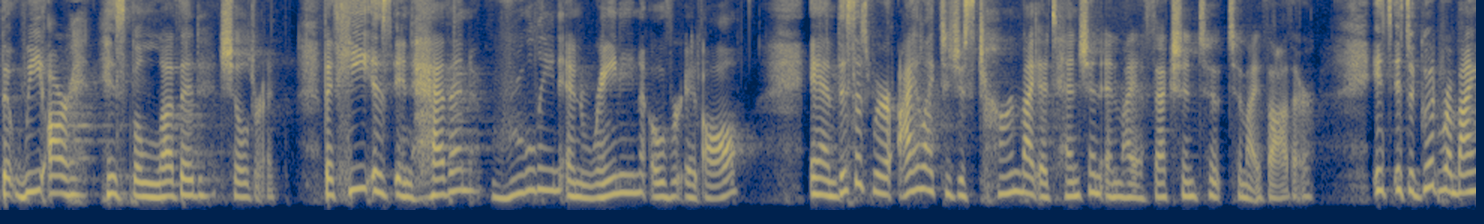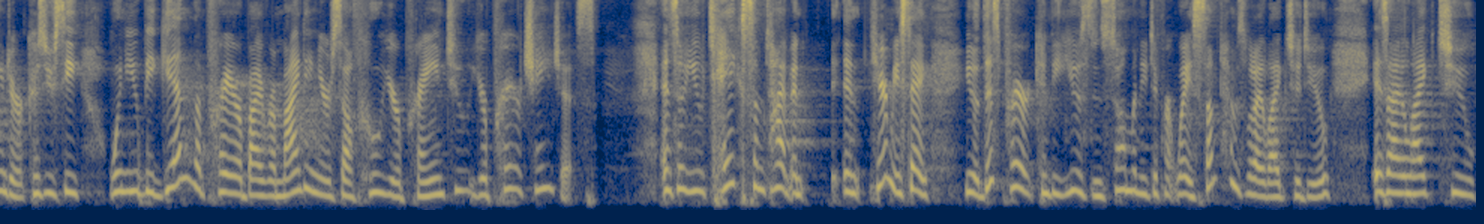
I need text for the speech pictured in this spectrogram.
that we are his beloved children, that he is in heaven, ruling and reigning over it all. And this is where I like to just turn my attention and my affection to, to my father. It's, it's a good reminder because you see, when you begin the prayer by reminding yourself who you're praying to, your prayer changes. And so you take some time and, and, hear me say, you know, this prayer can be used in so many different ways. Sometimes what I like to do is I like to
